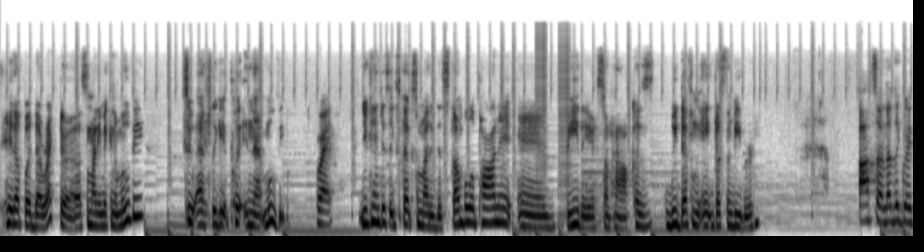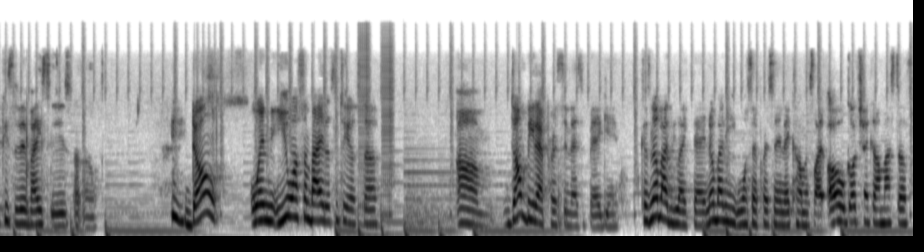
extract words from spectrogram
hit up a director or somebody making a movie to actually get put in that movie. right. You can't just expect somebody to stumble upon it and be there somehow, because we definitely ain't Justin Bieber. Also, another great piece of advice is, uh oh, don't when you want somebody to listen to your stuff, um, don't be that person that's begging, because nobody like that. Nobody wants that person in their comments like, oh, go check out my stuff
